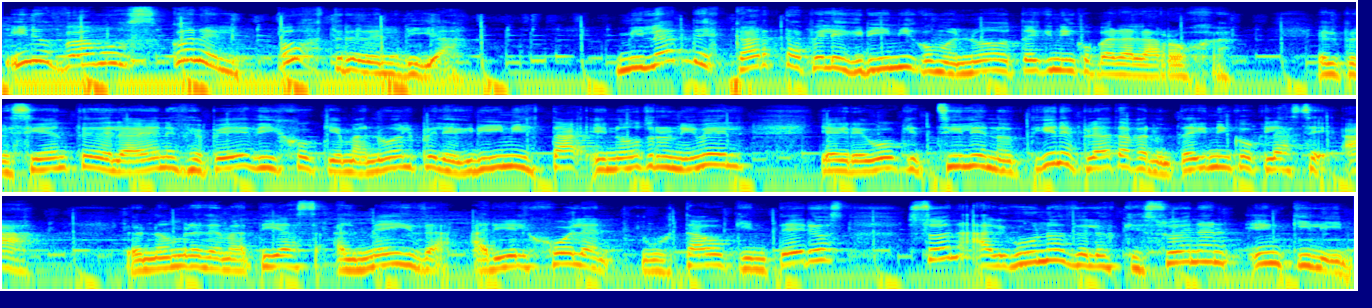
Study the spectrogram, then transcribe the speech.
Y nos vamos con el postre del día. Milán descarta a Pellegrini como el nuevo técnico para La Roja. El presidente de la NFP dijo que Manuel Pellegrini está en otro nivel y agregó que Chile no tiene plata para un técnico clase A, los nombres de Matías Almeida, Ariel Holland y Gustavo Quinteros son algunos de los que suenan en Quilín.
